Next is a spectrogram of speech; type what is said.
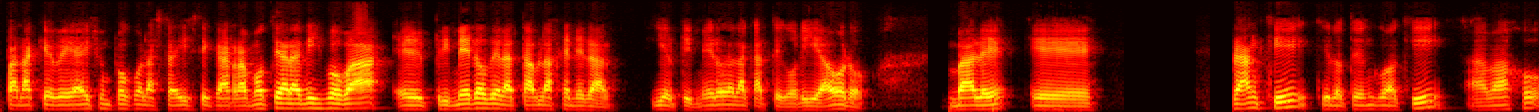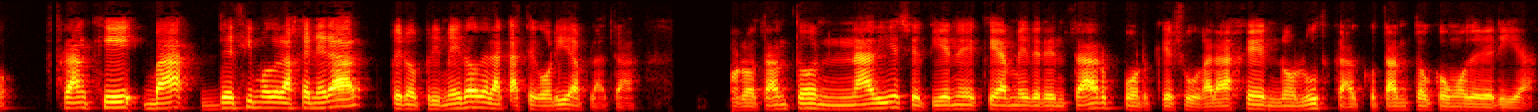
para que veáis un poco la estadística. Ramote ahora mismo va el primero de la tabla general y el primero de la categoría oro. ¿Vale? Eh, Frankie, que lo tengo aquí abajo. Frankie va décimo de la general, pero primero de la categoría plata. Por lo tanto, nadie se tiene que amedrentar porque su garaje no luzca tanto como debería.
